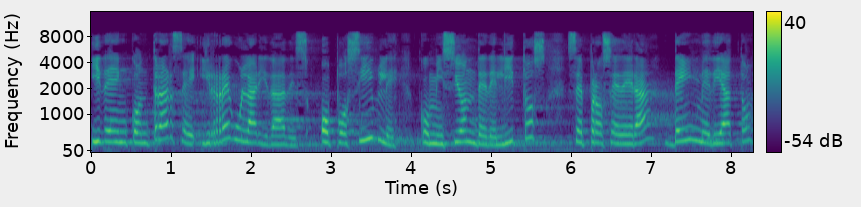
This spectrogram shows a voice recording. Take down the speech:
y de encontrarse irregularidades o posible comisión de delitos, se procederá de inmediato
